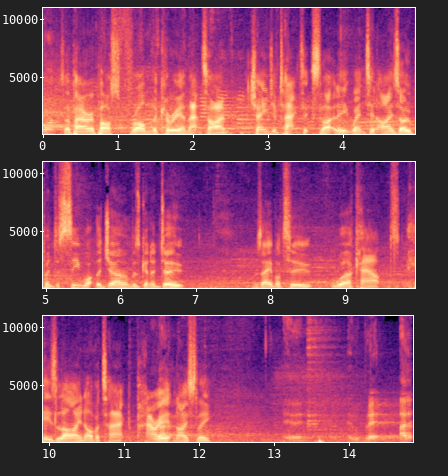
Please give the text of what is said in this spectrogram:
Point. So Parapos from the Korean that time. Change of tactics slightly, went in eyes open to see what the German was going to do. Was able to work out his line of attack, parry it nicely. Et- Êtes-vous prêts Allez.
